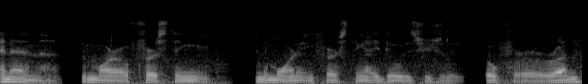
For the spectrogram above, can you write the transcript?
And then uh, tomorrow, first thing in the morning, first thing I do is usually go for a run.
